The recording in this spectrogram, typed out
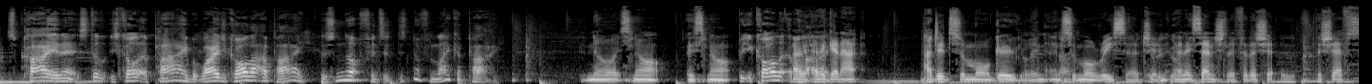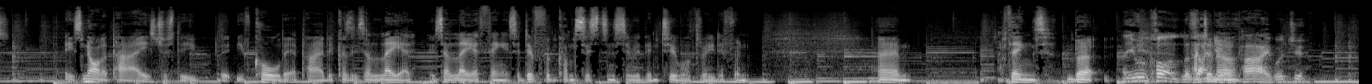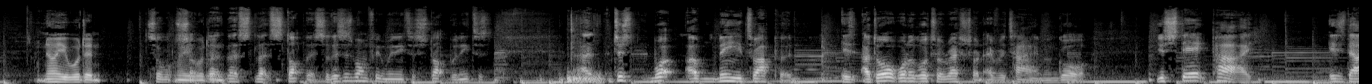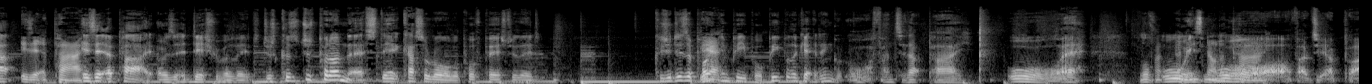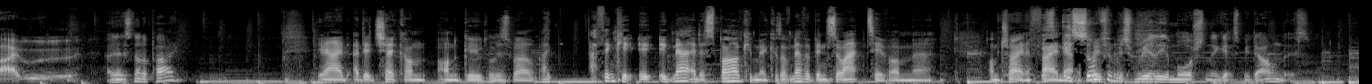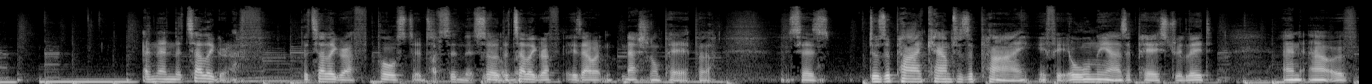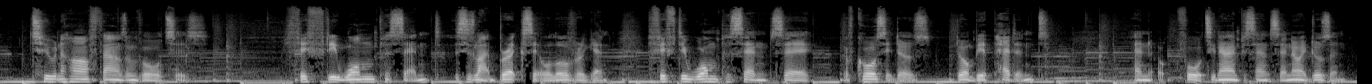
It's a pie, is it? Still, you call it a pie, but why do you call that a pie? There's nothing to. There's nothing like a pie. No, it's not. It's not. But you call it a and, pie. and again, I, I did some more googling and Yeah. some more researching, and essentially for the che- the chefs, it's not a pie. It's just that, you, that you've called it a pie because it's a layer. It's a layer thing. It's a different consistency within two or three different um, things. But you wouldn't call it lasagna a pie, would you? no, you wouldn't. So, you so wouldn't. let, us let's stop this. So this is one thing we need to stop. We need to uh, just what I need to happen is I don't want to go to a restaurant every time and go, your steak pie. Is that Is it a pie? Is it a pie or is it a dish with a lid? Just because, just put on there steak casserole with puff pastry lid. Because you're disappointing Yeah. people. People are getting in, going, "Oh, I fancy that pie. Oh, eh, love. And Oh, it's not a oh, pie. I fancy a pie. Ooh." And it's not a pie. Yeah, I, I did check on, on Google as well. I I think it, it ignited a spark in me because I've never been so active on uh, on trying to find it's, out. it's something which really emotionally gets me down. This And then the Telegraph, the Telegraph posted. I've seen this So well, the. Telegraph is our national paper. It says, "Does a pie count as a pie if it only has a pastry lid?" And out of two and a half thousand voters, fifty-one percent. This is like Brexit all over again. Fifty-one percent say, "Of course it does. Don't be a pedant." And forty-nine percent say, "No, it doesn't."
